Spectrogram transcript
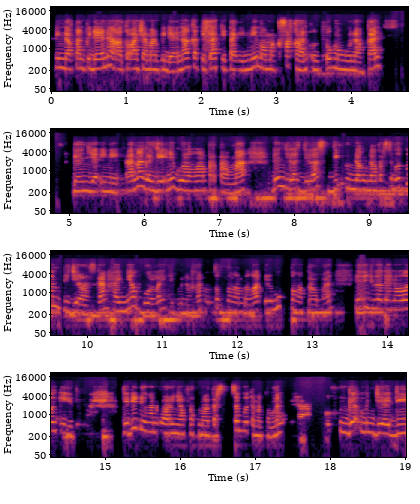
tindakan pidana atau ancaman pidana ketika kita ini memaksakan untuk menggunakan ganja ini karena ganja ini golongan pertama dan jelas-jelas di undang-undang tersebut pun dijelaskan hanya boleh digunakan untuk pengembangan ilmu pengetahuan dan juga teknologi gitu. Jadi dengan keluarnya fatwa tersebut teman-teman nggak menjadi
